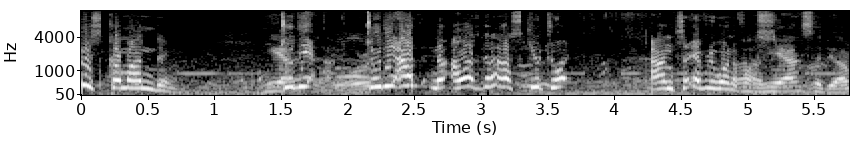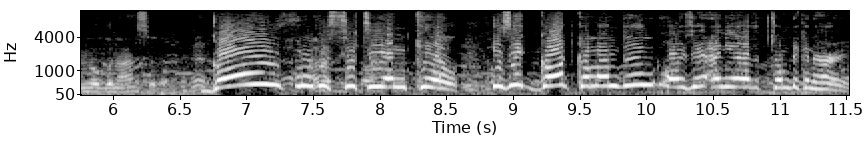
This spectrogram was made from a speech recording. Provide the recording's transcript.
is commanding? To the to the other. No, I was going to ask you to answer every one of us. He answered you. I'm not going to answer that. Go through the city and kill. Is it God commanding, or is it any other Tom, Dick, and Harry?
